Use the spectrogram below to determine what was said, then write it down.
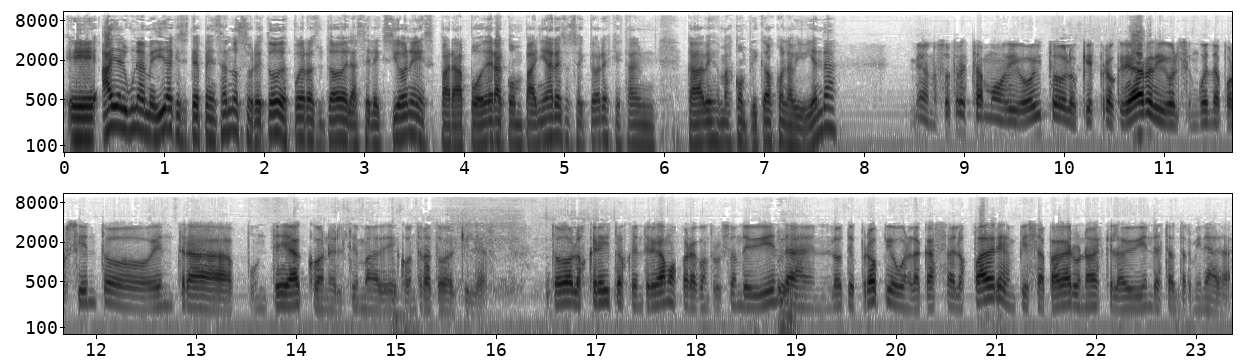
Eh, ¿Hay alguna medida que se esté pensando, sobre todo después del resultado de las elecciones, para poder acompañar a esos sectores que están cada vez más complicados con la vivienda? Mira, nosotros estamos, digo, hoy todo lo que es procrear, digo, el 50% entra, puntea con el tema de contrato de alquiler. Todos los créditos que entregamos para construcción de viviendas en lote propio o en la casa de los padres empieza a pagar una vez que la vivienda está terminada.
